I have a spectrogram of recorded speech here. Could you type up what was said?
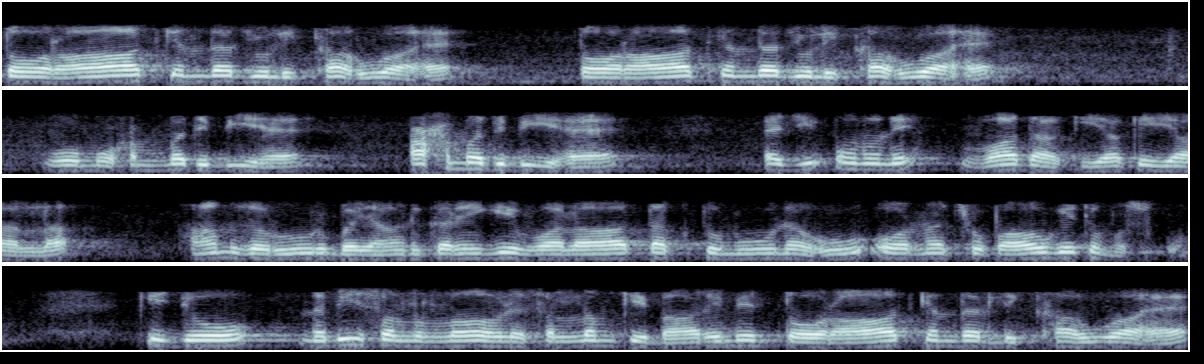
تورات کے اندر جو لکھا ہوا ہے، تورات کے اندر جو لکھا ہوا ہے وہ محمد بھی ہے، احمد بھی ہے۔ اے جی انہوں نے وعدہ کیا کہ یا اللہ، ہم ضرور بیان کریں گے والا تک تم نہ ہو اور نہ چھپاؤ گے تم اس کو۔ کہ جو نبی صلی اللہ علیہ وسلم کے بارے میں تورات کے اندر لکھا ہوا ہے،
